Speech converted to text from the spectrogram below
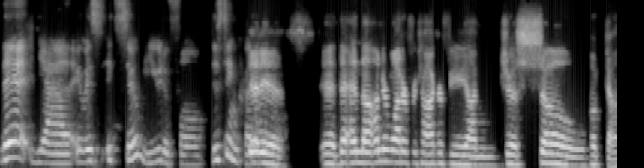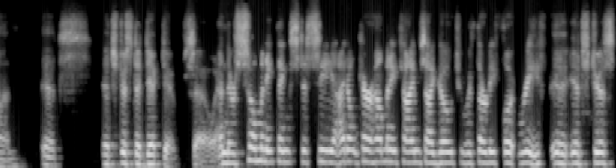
That yeah, it was. It's so beautiful, just incredible. It is, and the underwater photography. I'm just so hooked on. It's it's just addictive. So, and there's so many things to see. I don't care how many times I go to a 30 foot reef. it's just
